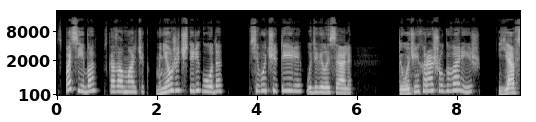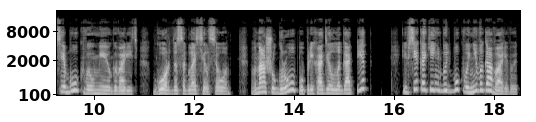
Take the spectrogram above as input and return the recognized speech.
«Спасибо», — сказал мальчик, — «мне уже четыре года». «Всего четыре», — удивилась Аля. «Ты очень хорошо говоришь». «Я все буквы умею говорить», — гордо согласился он. «В нашу группу приходил логопед, и все какие-нибудь буквы не выговаривают,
